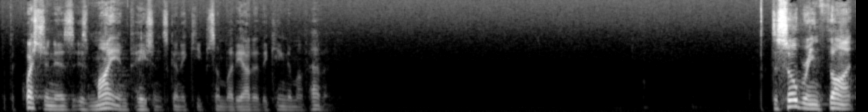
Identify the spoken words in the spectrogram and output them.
But the question is is my impatience going to keep somebody out of the kingdom of heaven? It's a sobering thought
